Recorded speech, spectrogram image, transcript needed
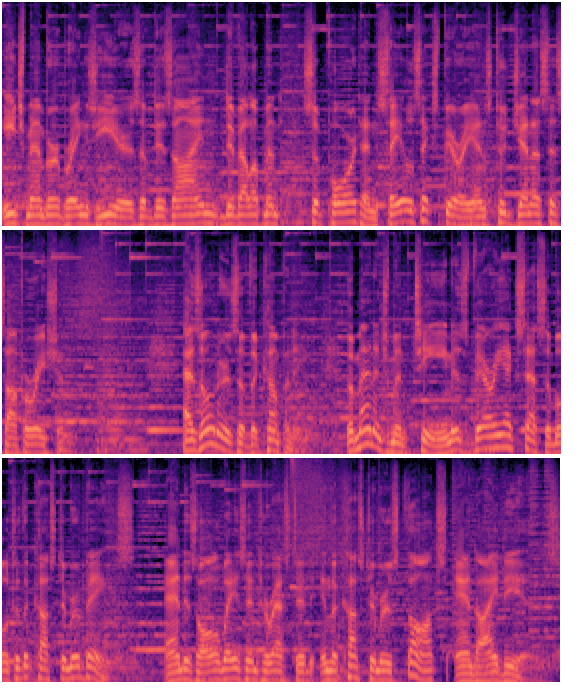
Each member brings years of design, development, support, and sales experience to Genisys Corporation. As owners of the company, the management team is very accessible to the customer base and is always interested in the customer's thoughts and ideas.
